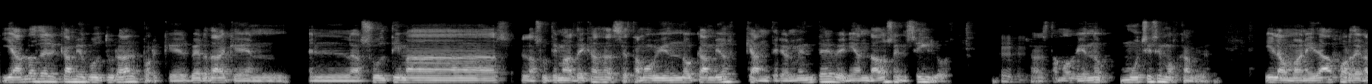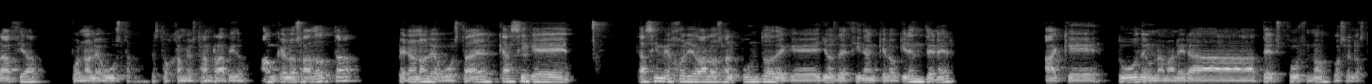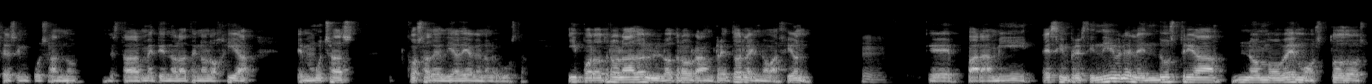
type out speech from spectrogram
Y hablo del cambio cultural porque es verdad que en, las, últimas, las últimas décadas se estamos viviendo cambios que anteriormente venían dados en siglos. Estamos viendo muchísimos cambios. Y la humanidad, por desgracia, pues no le gustan estos cambios tan rápidos. Aunque los adopta, pero no le gusta. Es casi que casi mejor llevarlos al punto de que ellos decidan que lo quieren tener a que tú de una manera tech push, ¿no? Pues se lo estés impulsando, estás metiendo la tecnología en muchas cosas del día a día que no le gusta. Y por otro lado, el otro gran reto es la innovación. Que para mí es imprescindible. La industria nos movemos todos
